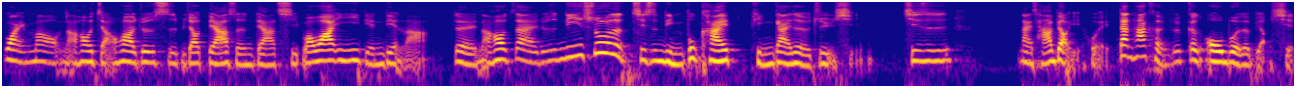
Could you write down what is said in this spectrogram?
外貌，然后讲话就是比较嗲声嗲气，娃娃音一点点啦，对，然后再就是您说的，其实拧不开瓶盖这个剧情，其实奶茶婊也会，但他可能就更 over 的表现。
